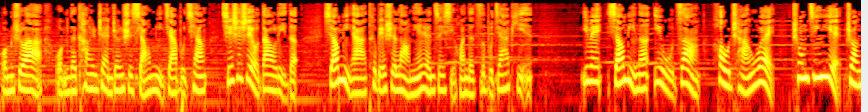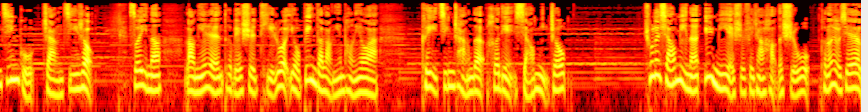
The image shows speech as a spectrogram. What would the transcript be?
我们说啊，我们的抗日战争是小米加步枪，其实是有道理的。小米啊，特别是老年人最喜欢的滋补佳品，因为小米呢益五脏、厚肠胃、充津液、壮筋骨、长肌肉，所以呢，老年人特别是体弱有病的老年朋友啊，可以经常的喝点小米粥。除了小米呢，玉米也是非常好的食物。可能有些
